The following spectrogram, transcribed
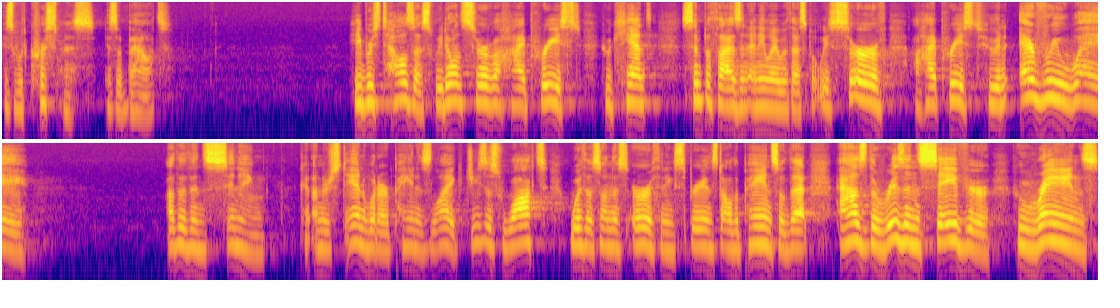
is what Christmas is about. Hebrews tells us we don't serve a high priest who can't sympathize in any way with us, but we serve a high priest who, in every way, other than sinning can understand what our pain is like. Jesus walked with us on this earth and experienced all the pain so that as the risen Savior who reigns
